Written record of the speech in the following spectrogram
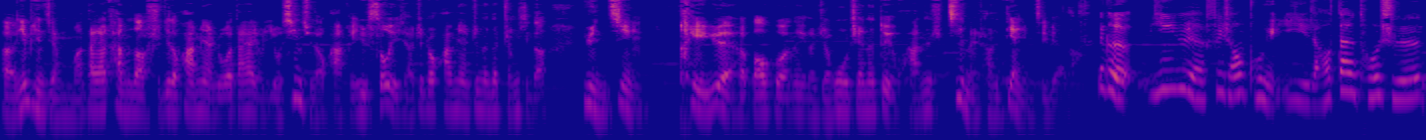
呃音频节目嘛，大家看不到实际的画面。如果大家有有兴趣的话，可以去搜一下这段画面，真的它整体的运镜、配乐和包括那个人物之间的对话，那是基本上是电影级别的。那个音乐非常诡异，然后但同时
